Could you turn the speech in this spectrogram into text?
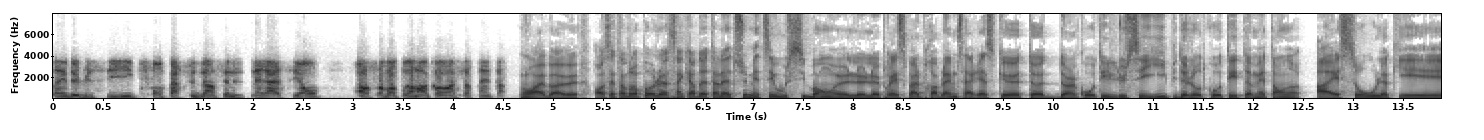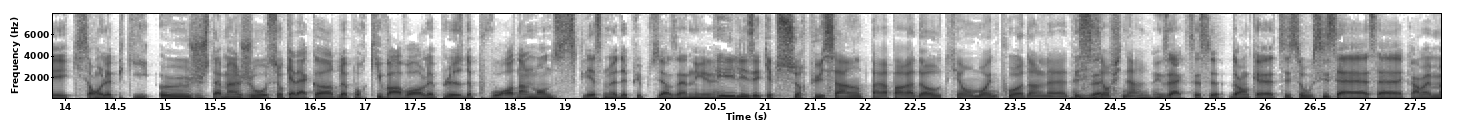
sein de l'UCI qui font partie de l'ancienne génération. Alors, ça va prendre encore un certain temps. Ouais, ben, euh, on s'attendra pas là, cinq heures de temps là-dessus, mais tu sais aussi, bon, euh, le, principal problème, ça reste que tu as d'un côté l'UCI, puis de l'autre côté, tu as, mettons, ASO, là, qui, qui sont là, puis qui, eux, justement, jouent au souk à la corde là, pour qui va avoir le plus de pouvoir dans le monde du cyclisme depuis plusieurs années. Et les équipes surpuissantes par rapport à d'autres qui ont moins de poids dans la décision finale. Exact, c'est ça. Donc, euh, tu sais, ça aussi, ça, ça a quand même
